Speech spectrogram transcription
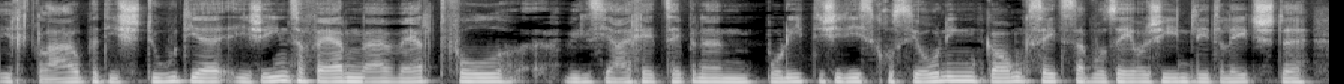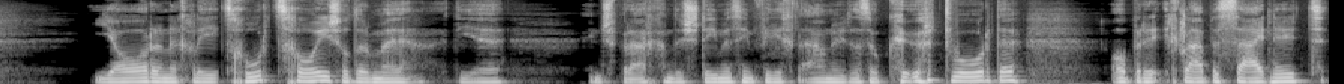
Ich glaube, die Studie ist insofern äh, wertvoll, weil sie eigentlich jetzt eben eine politische Diskussion in Gang gesetzt hat, die sehr wahrscheinlich in den letzten Jahren ein bisschen zu kurz gekommen ist oder man die entsprechenden Stimmen sind vielleicht auch nicht so gehört worden. Aber ich glaube, es sagt nicht,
